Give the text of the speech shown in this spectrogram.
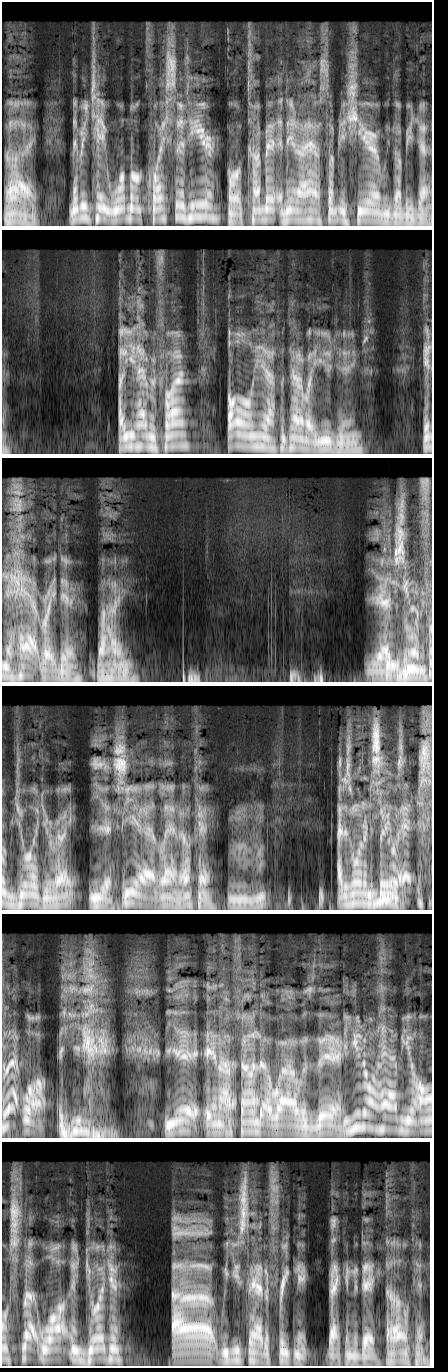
All right. Let me take one more question here or comment, and then I have something to share, and we're going to be done. Are you having fun? Oh, yeah, I forgot about you, James. In the hat right there behind you. Yeah, so you're wanna- from Georgia, right? Yes. Yeah, Atlanta. Okay. hmm I just wanted to say you was, at the slut walk. yeah, yeah, and I found out why I was there. You don't have your own slut walk in Georgia? Uh, we used to have a Freaknik back in the day. Oh, okay.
